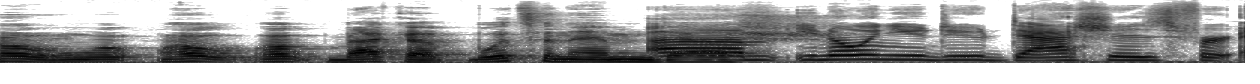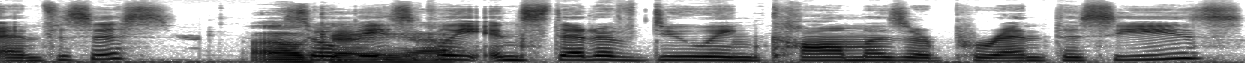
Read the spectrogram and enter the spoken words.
Oh, oh, oh, back up. What's an em dash? Um, you know when you do dashes for emphasis? Okay, so basically, yeah. instead of doing commas or parentheses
